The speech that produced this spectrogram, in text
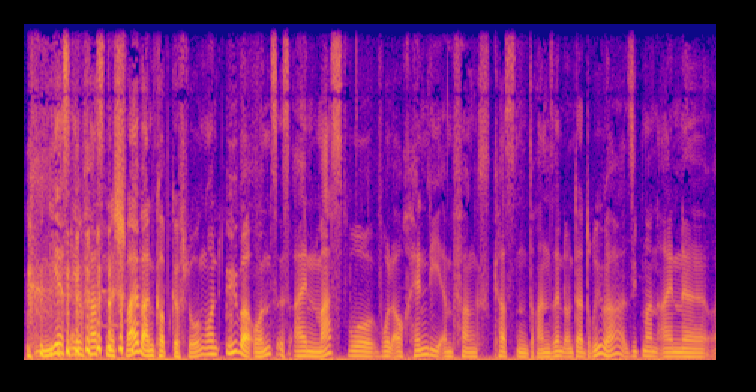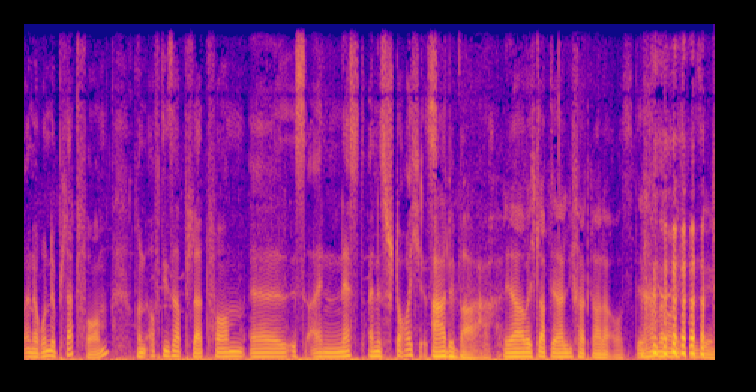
Mir ist eben fast eine Schwalbe an den Kopf geflogen und über uns ist ein Mast, wo wohl auch Handy-Empfangskasten dran sind und da drüber sieht man eine, eine runde Plattform und auf dieser Plattform äh, ist ein Nest eines Storches. Adebar. Ja, aber ich glaube, der liefert gerade aus. Den haben wir noch nicht gesehen.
